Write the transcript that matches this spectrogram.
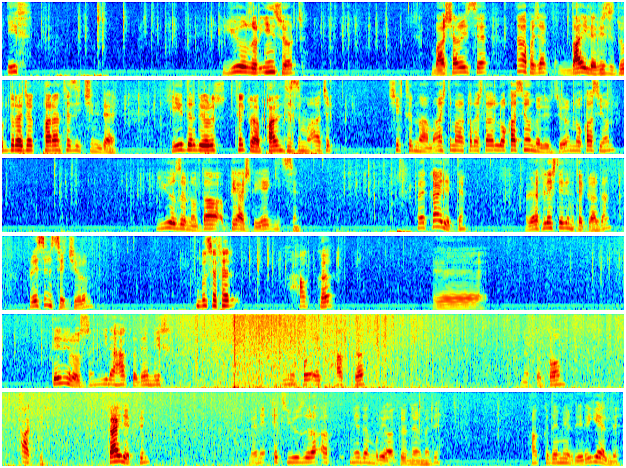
If user insert başarı ise ne yapacak? Da ile bizi durduracak. Parantez içinde header diyoruz. Tekrar parantezimi açıp çift tırnağımı açtım arkadaşlar. Lokasyon belirtiyorum. Lokasyon user.php'ye gitsin. Ve kaydettim. Refresh dedim tekrardan. Resim seçiyorum. Bu sefer hakkı eee demir olsun. Yine hakkı demir info et hakkı .com aktif. Kaydettim. Beni et user'a at neden buraya göndermedi? Hakkı Demir diye de geldi.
